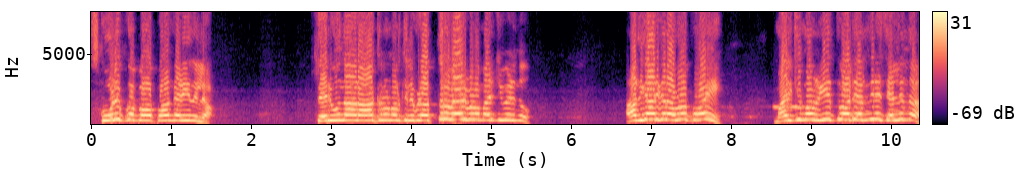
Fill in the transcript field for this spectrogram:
സ്കൂളിൽ പോകാൻ കഴിയുന്നില്ല. തെരുവുനാട് ആക്രമണത്തിൽ ഇവിടെ എത്ര പേര് ഇവിടെ മരിച്ചു വീഴുന്നു? അധികാരികൾ അവിടെ പോയി. മരിക്കുമ്പോൾ റീത്തുമായിട്ട് എന്തിനാ ചെല്ലുന്നത്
